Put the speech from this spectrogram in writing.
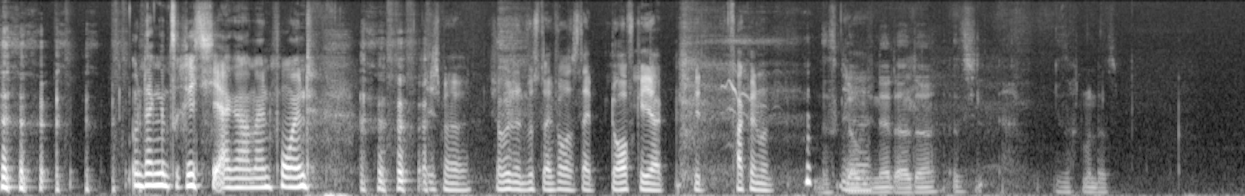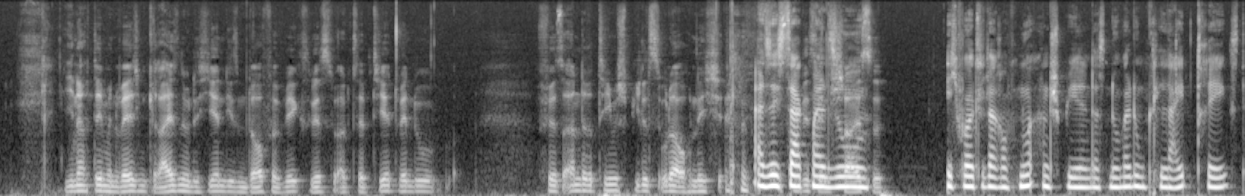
Und dann gibt's richtig Ärger, mein Freund. Ich, mal, ich hoffe, dann wirst du einfach aus deinem Dorf gejagt mit Fackeln und. Das glaube Ja. ich nicht, Alter. Also ich, wie sagt man das? Je nachdem, in welchen Kreisen du dich hier in diesem Dorf bewegst, wirst du akzeptiert, wenn du fürs andere Team spielst oder auch nicht. Also ich sag mal so, Scheiße. ich wollte darauf nur anspielen, dass nur weil du ein Kleid trägst,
